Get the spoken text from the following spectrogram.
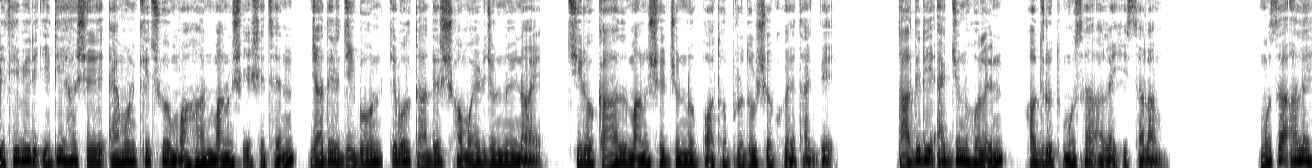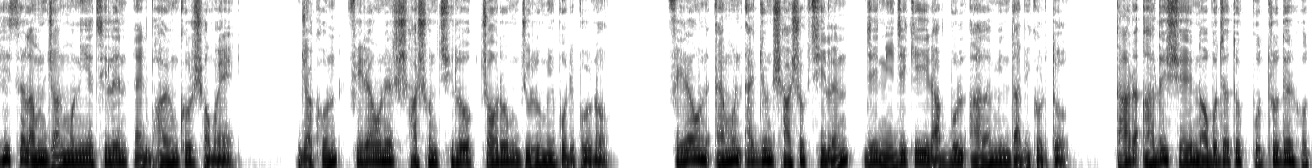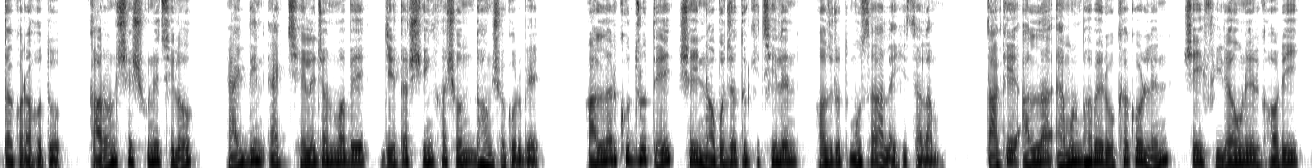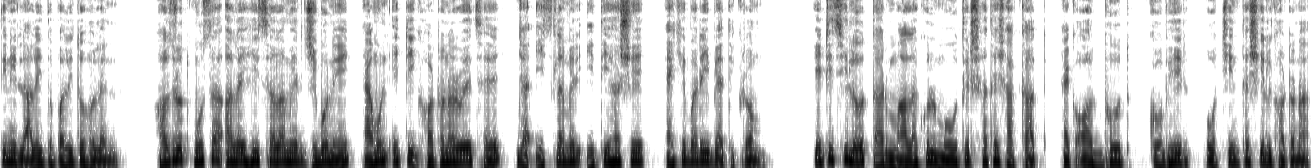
পৃথিবীর ইতিহাসে এমন কিছু মহান মানুষ এসেছেন যাদের জীবন কেবল তাদের সময়ের জন্যই নয়, চিরকাল মানুষের জন্য পথপ্রদর্শক হয়ে থাকবে। তাদেরই একজন হলেন হজরত মুসা আলহিসাল্লাম মুসা আলহিসাল্লাম জন্ম নিয়েছিলেন এক ভয়ঙ্কর সময়ে, যখন ফিরাউনের শাসন ছিল চরম জুলুমে পরিপূর্ণ। ফিরাউন এমন একজন শাসক ছিলেন যে নিজেকেই রাব্বুল আলামিন দাবি করত। তার আদেশে নবজাতক পুত্রদের হত্যা করা হতো, কারণ সে শুনেছিল একদিন এক ছেলে জন্মাবে যে তার সিংহাসন ধ্বংস করবে। আল্লাহর কুদরতে সেই নবজাতকই ছিলেন হজরত মুসা আলহিসাল্লাম তাকে আল্লাহ এমনভাবে রক্ষা করলেন, সেই ফিরাউনের ঘরেই তিনি লালিত পালিত হলেন। হজরত মুসা আলহি সালামের জীবনে এমন একটি ঘটনা রয়েছে যা ইসলামের ইতিহাসে একেবারেই ব্যতিক্রম। এটি ছিল তার মালাকুল মৌতের সাথে সাক্ষাৎ, এক অদ্ভুত, গভীর ও চিন্তাশীল ঘটনা।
